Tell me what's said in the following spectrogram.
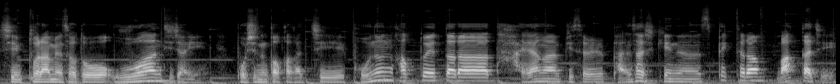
심플하면서도 우아한 디자인 보시는 것과 같이 보는 각도에 따라 다양한 빛을 반사시키는 스펙트럼 맛까지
